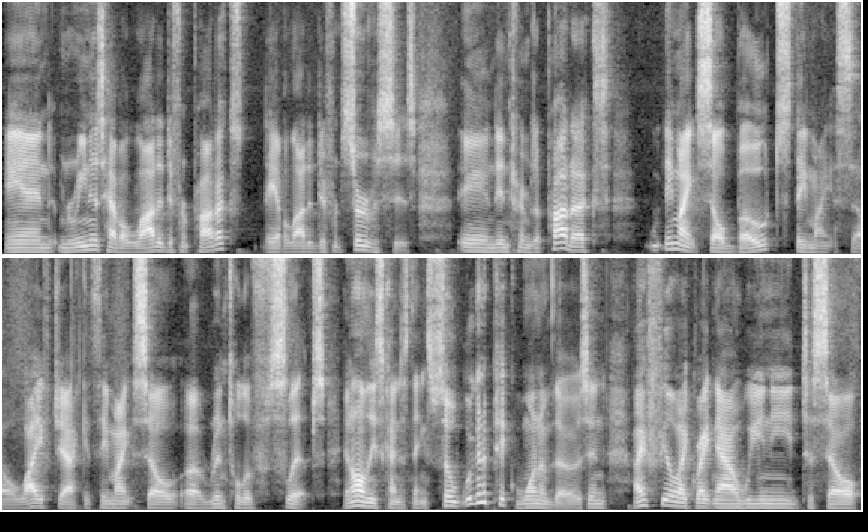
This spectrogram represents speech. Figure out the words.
And marinas have a lot of different products. They have a lot of different services. And in terms of products, they might sell boats, they might sell life jackets, they might sell uh, rental of slips, and all these kinds of things. So we're going to pick one of those, and I feel like right now we need to sell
